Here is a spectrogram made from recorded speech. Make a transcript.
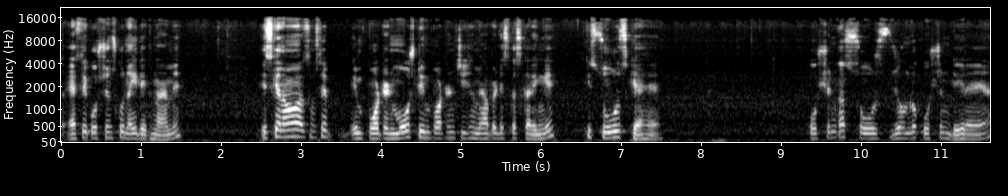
तो ऐसे क्वेश्चन को नहीं देखना है हमें। इसके अलावा सबसे इम्पोर्टेंट मोस्ट इंपॉर्टेंट चीज़ हम यहाँ पे डिस्कस करेंगे कि सोर्स क्या है। क्वेश्चन का सोर्स जो हम लोग क्वेश्चन दे रहे हैं,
